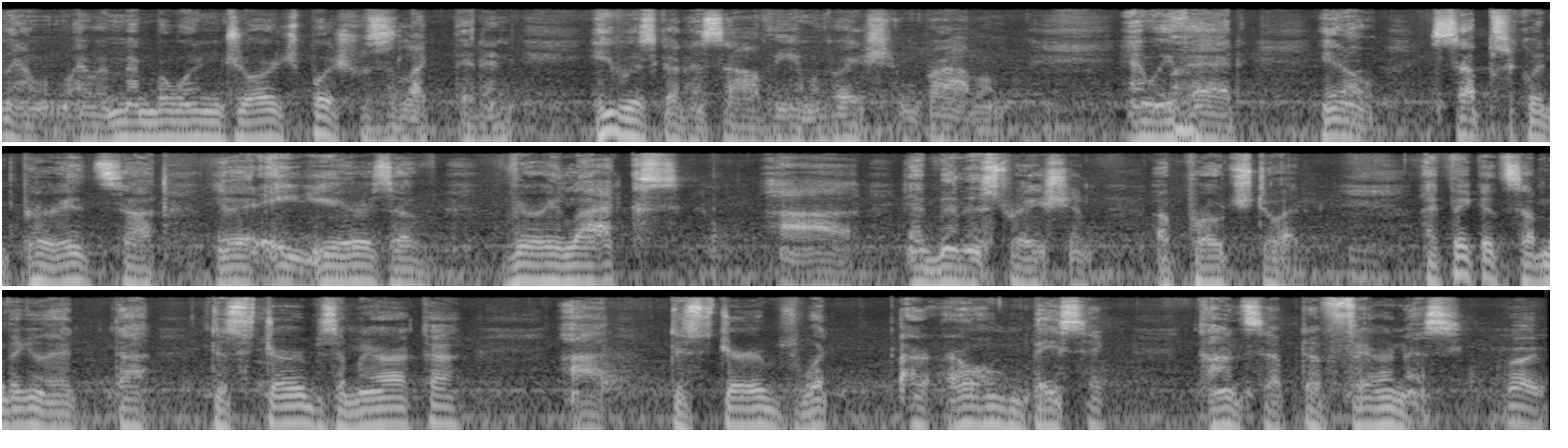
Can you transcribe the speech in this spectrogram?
you know, I remember when George Bush was elected, and he was going to solve the immigration problem. And we've had, you know, subsequent periods. Uh, you had eight years of very lax uh, administration approach to it. I think it's something that uh, disturbs America, uh, disturbs what our, our own basic concept of fairness. Right.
